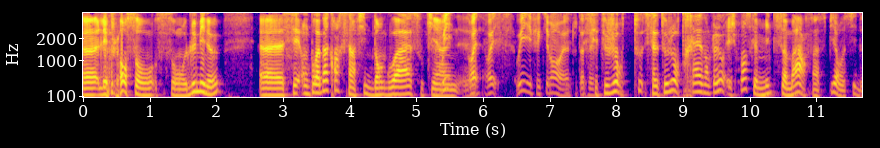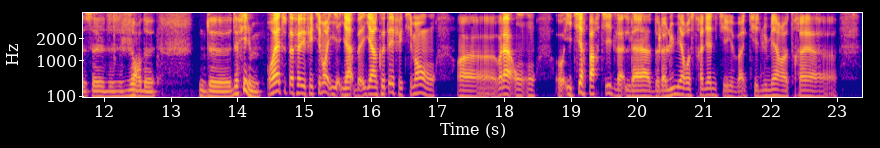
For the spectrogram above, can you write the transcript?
Euh, les plans sont sont lumineux euh, c'est on pourrait pas croire que c'est un film d'angoisse ou qui a oui, une- ouais, ouais, oui, effectivement, ouais, tout à fait. c'est toujours tout, c'est toujours très ample et je pense que Midsommar s'inspire aussi de ce, de ce genre de de, de film. Ouais, tout à fait. Effectivement, il y a, y un côté, effectivement, on, euh, voilà, on, on- on- il tire parti de la, la- de la lumière australienne qui est, bah, qui est une lumière très, euh, euh,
